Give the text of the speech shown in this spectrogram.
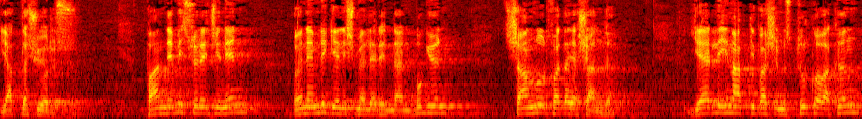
yaklaşıyoruz. Pandemi sürecinin önemli gelişmelerinden bugün Şanlıurfa'da yaşandı yerli inaktif aşımız Turkovak'ın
